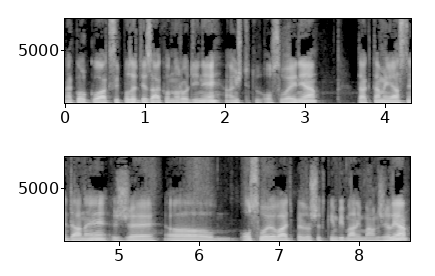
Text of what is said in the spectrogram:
nakoľko ak si pozrite zákon o rodine a inštitút osvojenia, tak tam je jasne dané, že e, osvojovať predovšetkým by mali manželia.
